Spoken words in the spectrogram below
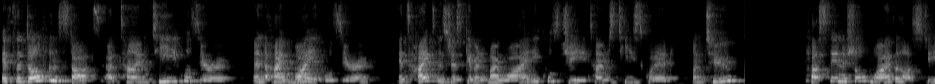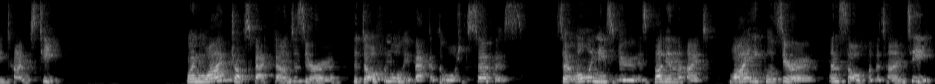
If the dolphin starts at time t equals 0 and a height y equals 0, its height is just given by y equals g times t squared on 2 plus the initial y velocity times t. When y drops back down to 0, the dolphin will be back at the water's surface. So all we need to do is plug in the height y equals 0 and solve for the time t.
